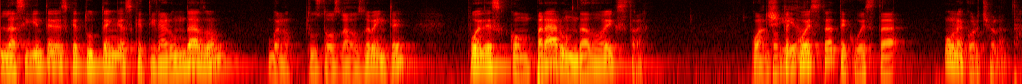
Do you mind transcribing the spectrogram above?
La siguiente vez que tú tengas que tirar un dado, bueno, tus dos dados de 20, puedes comprar un dado extra. ¿Cuánto te cuesta? Te cuesta una corcholata.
